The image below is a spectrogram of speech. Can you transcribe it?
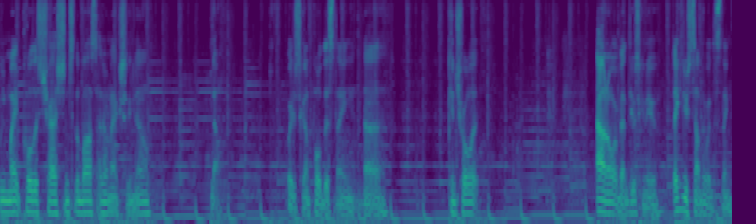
We might pull this trash into the boss. I don't actually know. No. We're just gonna pull this thing, uh, control it. I don't know what Venthyrs can do. They can do something with this thing.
